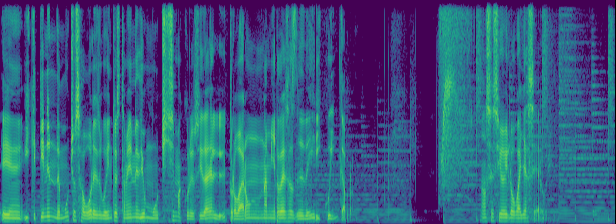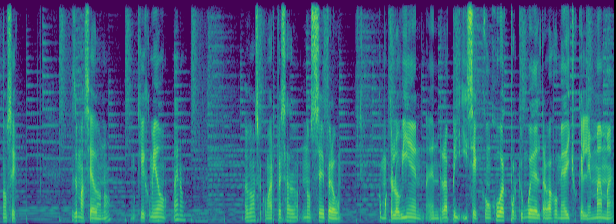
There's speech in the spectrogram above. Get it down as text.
eh, y que tienen de muchos sabores, güey. Entonces también me dio muchísima curiosidad el probar una mierda de esas de Dairy Queen, cabrón. No sé si hoy lo vaya a hacer, güey. No sé. Es demasiado, ¿no? Que he comido, bueno, hoy vamos a comer pesado, no sé, pero como que lo vi en, en Rappi y se conjuga porque un güey del trabajo me ha dicho que le mama.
